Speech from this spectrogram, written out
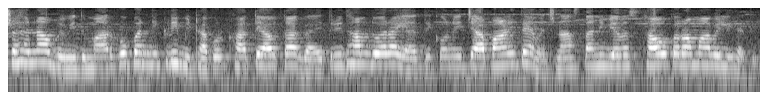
શહેરના વિવિધ માર્ગો પર નીકળી મીઠાપુર ખાતે આવતા ગાયત્રીધામ દ્વારા યાત્રિકોને ચા પાણી તેમજ નાસ્તાની વ્યવસ્થાઓ કરવામાં આવેલી હતી.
